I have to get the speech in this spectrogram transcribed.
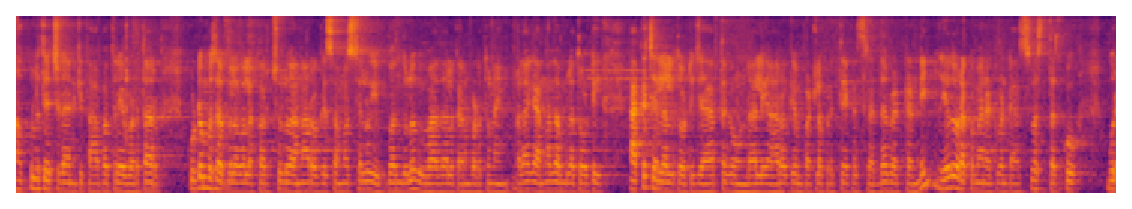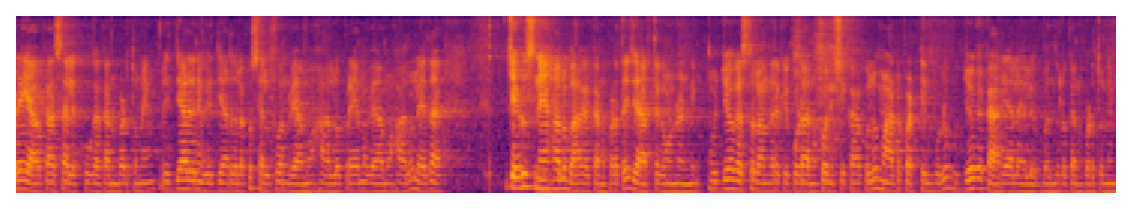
అప్పులు తెచ్చడానికి తాపత్రయపడతారు. కుటుంబ సభ్యుల వల్ల ఖర్చులు అనారోగ్య సమస్యలు ఇబ్బందులు వివాదాలు కనబడుతున్నాయి. అలాగే అన్నదమ్ములతోటి అక్క చెల్లెలతోటి జాగ్రత్తగా ఉండాలి. ఆరోగ్యం పట్ల ప్రత్యేక శ్రద్ధ పెట్టండి. ఏదో రకమైనటువంటి అస్వస్థతకు గురయ్యే అవకాశాలు ఎక్కువగా కనబడుతున్నాయి. విద్యార్థిని విద్యార్థులకు సెల్ ఫోన్ వ్యామోహాలు ప్రేమ వ్యామోహాలు లేదా చెడు స్నేహాలు బాగా కనపడతాయి. జాగ్రత్తగా ఉండండి. ఉద్యోగస్తులందరికీ కూడా అనుకోని చికాకులు మాట పట్టింపులు ఉద్యోగ కార్యాలయాలు ఇబ్బందులు కనపడుతున్నాయి.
